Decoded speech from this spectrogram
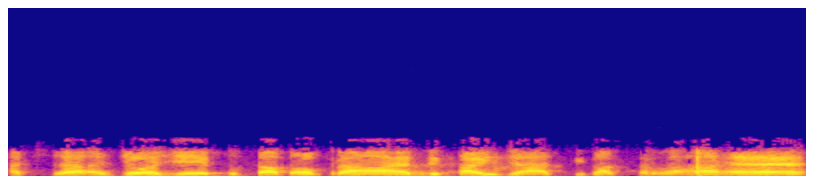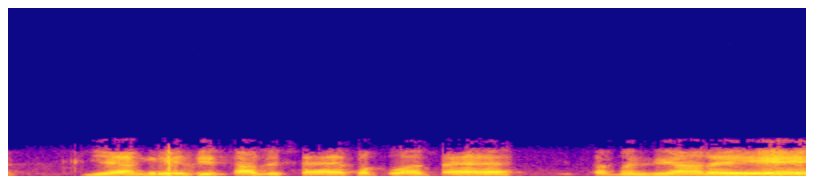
اچھا جو یہ کتا بھوک رہا ہے، دفاعی جہاز کی بات کر رہا ہے، یہ انگریزی سازش ہے، بکواس ہے، سمجھ نہیں آ رہے۔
